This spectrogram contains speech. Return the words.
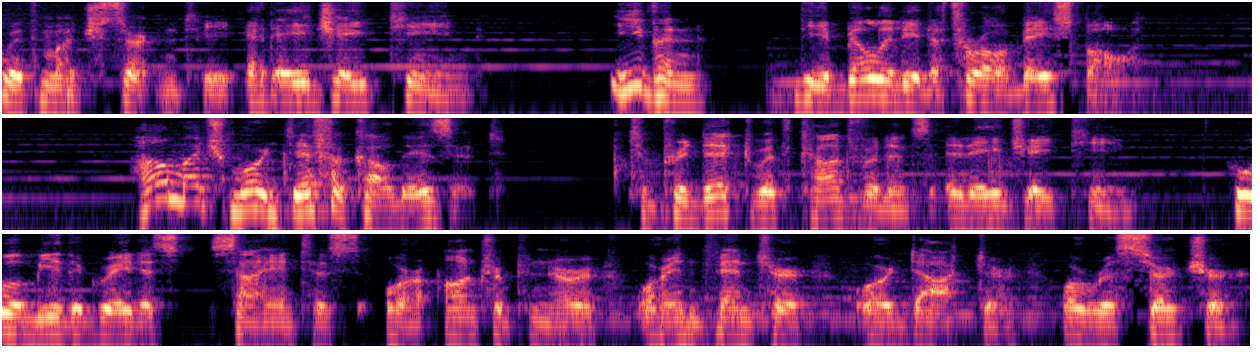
with much certainty at age 18, even the ability to throw a baseball, how much more difficult is it to predict with confidence at age 18 who will be the greatest scientist or entrepreneur or inventor or doctor or researcher?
